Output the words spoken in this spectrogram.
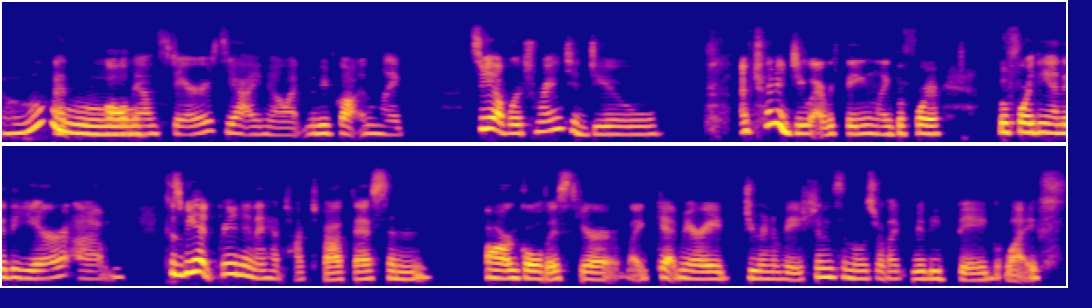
all downstairs. Yeah i know and we've gotten like so yeah we're trying to do i'm trying to do everything like before before the end of the year. Um, because we had Brandon and I had talked about this and our goal this year, like get married, do renovations, and those are like really big life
